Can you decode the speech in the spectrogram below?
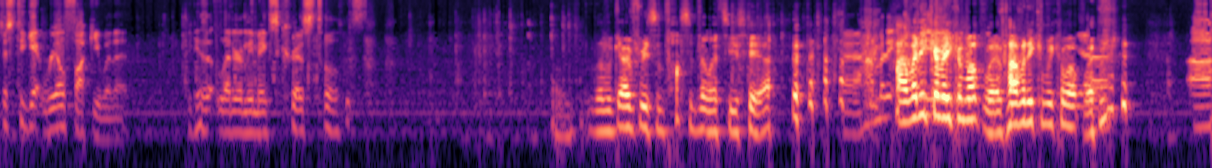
Just to get real fucky with it, because it literally makes crystals. we'll go through some possibilities here. Uh, how many? How many can we come up with? How many can we come up Yeah. with? Uh,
